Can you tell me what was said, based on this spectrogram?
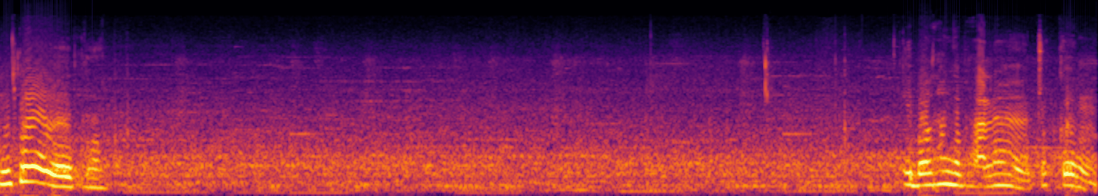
이거야 이거. 이번 삼겹살은 조금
